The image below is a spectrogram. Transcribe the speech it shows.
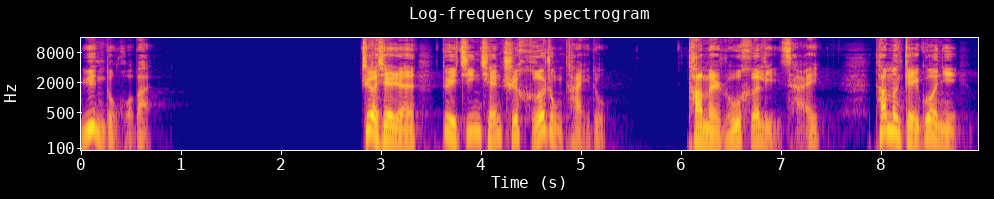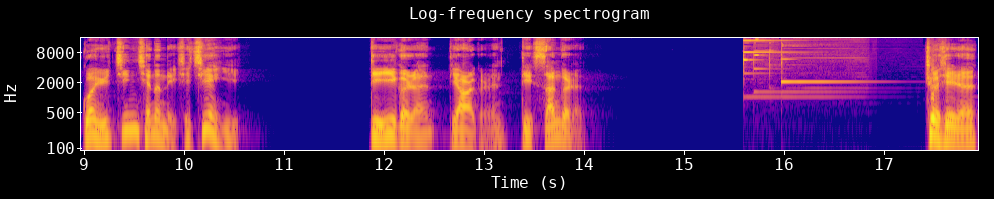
运动伙伴。这些人对金钱持何种态度？他们如何理财？他们给过你关于金钱的哪些建议？第一个人、第二个人、第三个人。这些人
